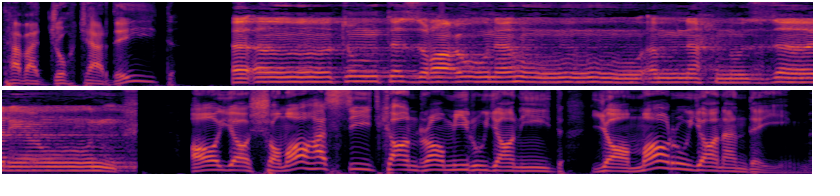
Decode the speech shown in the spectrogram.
توجه کرده اید؟ أأنتم تزرعونه أم نحن الزارعون آیا شما هستید که آن را می رویانید یا ما رویاننده ایم؟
